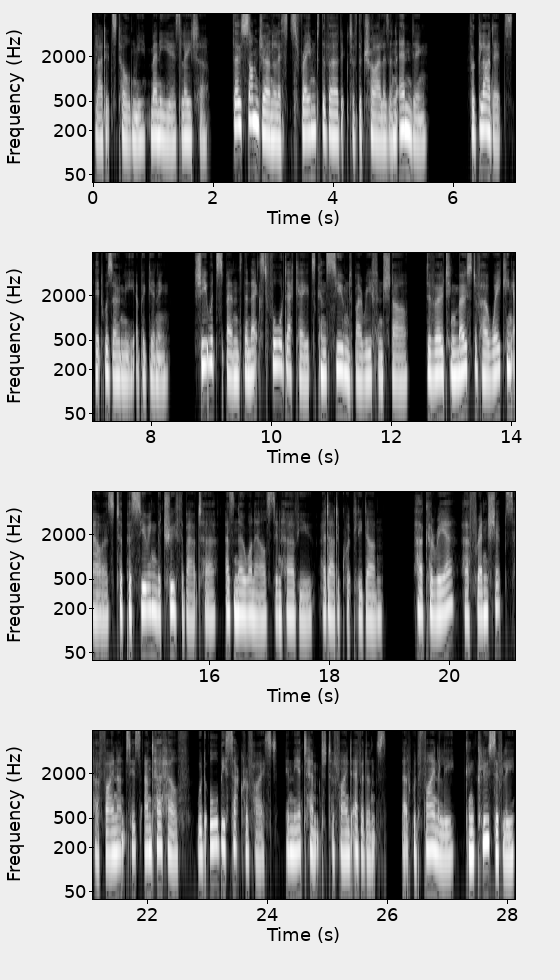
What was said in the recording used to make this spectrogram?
Gladitz told me many years later. Though some journalists framed the verdict of the trial as an ending, for Gladitz it was only a beginning. She would spend the next four decades consumed by Riefenstahl, devoting most of her waking hours to pursuing the truth about her as no one else, in her view, had adequately done. Her career, her friendships, her finances, and her health would all be sacrificed in the attempt to find evidence that would finally, conclusively,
